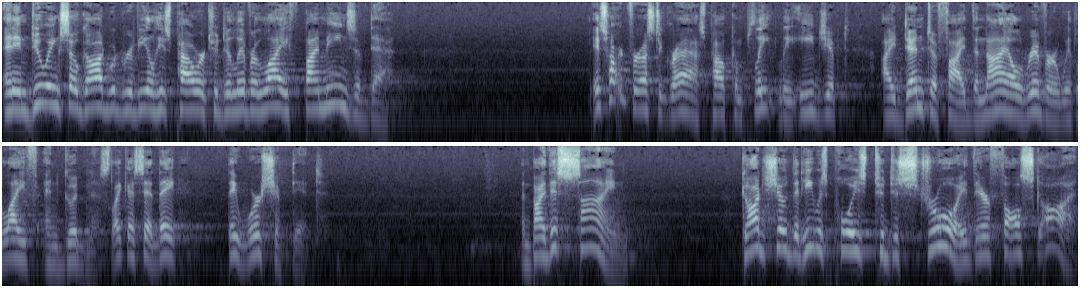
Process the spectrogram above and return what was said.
And in doing so, God would reveal his power to deliver life by means of death. It's hard for us to grasp how completely Egypt identified the Nile River with life and goodness. Like I said, they, they worshiped it. And by this sign, God showed that he was poised to destroy their false God.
